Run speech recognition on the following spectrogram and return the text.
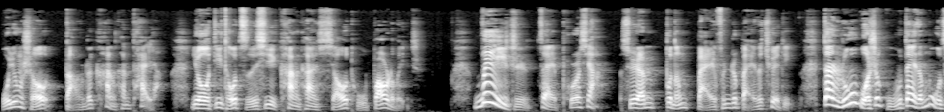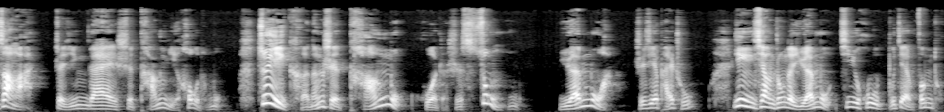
我用手挡着看了看太阳，又低头仔细看了看小土包的位置，位置在坡下，虽然不能百分之百的确定，但如果是古代的墓葬啊。这应该是唐以后的墓，最可能是唐墓或者是宋墓，元墓啊直接排除。印象中的元墓几乎不见封土。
